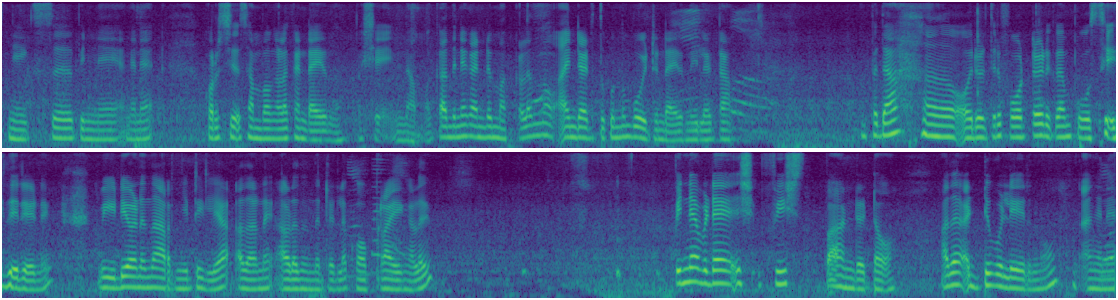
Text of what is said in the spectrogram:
സ്നേക്സ് പിന്നെ അങ്ങനെ കുറച്ച് സംഭവങ്ങളൊക്കെ ഉണ്ടായിരുന്നു. പക്ഷേ നമുക്കതിനെ കണ്ട് മക്കളൊന്നും അതിന്റെ അടുത്തേക്കൊന്നും പോയിട്ടുണ്ടായിരുന്നില്ല കേട്ടോ അപ്പോൾ ഇതാ ഓരോരുത്തർ ഫോട്ടോ എടുക്കാൻ പോസ്റ്റ് ചെയ്ത് തരികയാണ് വീഡിയോ ആണെന്ന് അറിഞ്ഞിട്ടില്ല. അതാണ് അവിടെ നിന്നിട്ടുള്ള കോപ്രായങ്ങൾ. പിന്നെ ഇവിടെ ഫിഷ് സ്പാ ഉണ്ട് കേട്ടോ. അത് അടിപൊളിയായിരുന്നു. അങ്ങനെ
